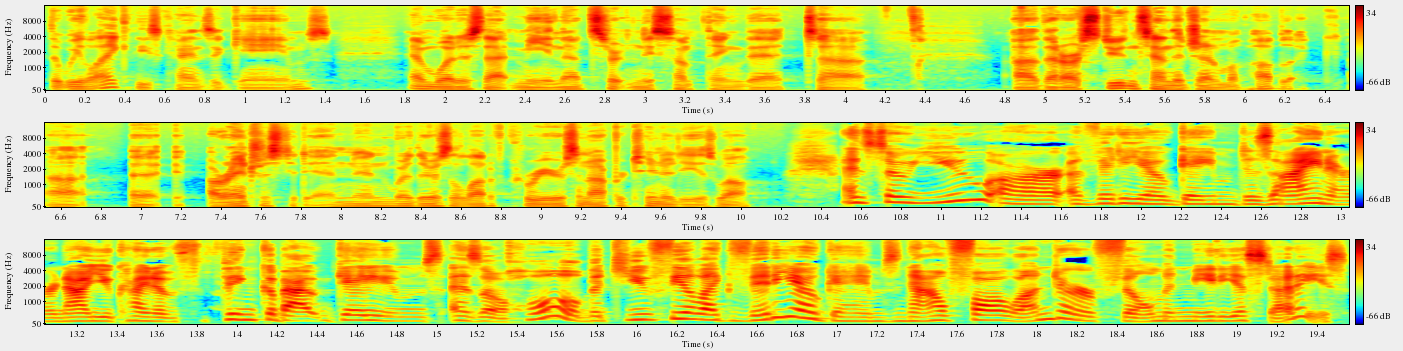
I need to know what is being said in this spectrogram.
that we like these kinds of games, and what does that mean? That's certainly something that. Uh, uh, that our students and the general public uh, uh, are interested in, and where there's a lot of careers and opportunity as well. And so you are a video game designer. Now you kind of think about games as a whole, but do you feel like video games now fall under film and media studies?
